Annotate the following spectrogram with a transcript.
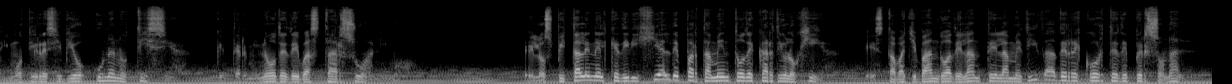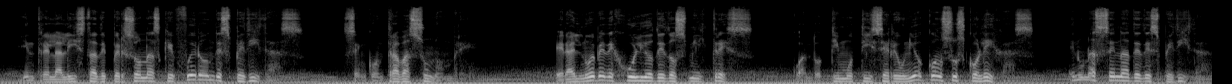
Timothy recibió una noticia que terminó de devastar su ánimo. El hospital en el que dirigía el departamento de cardiología estaba llevando adelante la medida de recorte de personal y entre la lista de personas que fueron despedidas se encontraba su nombre. Era el 9 de julio de 2003 cuando Timothy se reunió con sus colegas en una cena de despedida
